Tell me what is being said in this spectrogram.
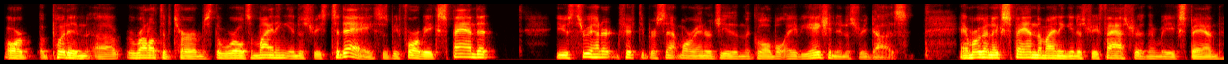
or put in uh, relative terms, the world's mining industries today, this is before we expand it, use 350% more energy than the global aviation industry does. And we're going to expand the mining industry faster than we expand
